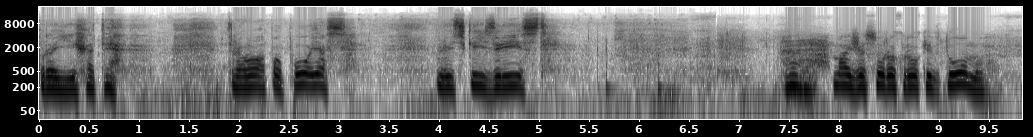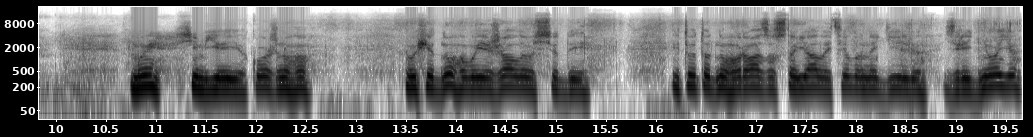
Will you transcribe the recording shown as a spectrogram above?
проїхати. Трава по пояс, людський зріст. Майже 40 років тому ми з сім'єю кожного вихідного виїжджали ось сюди. І тут одного разу стояли цілу неділю з рідньою,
